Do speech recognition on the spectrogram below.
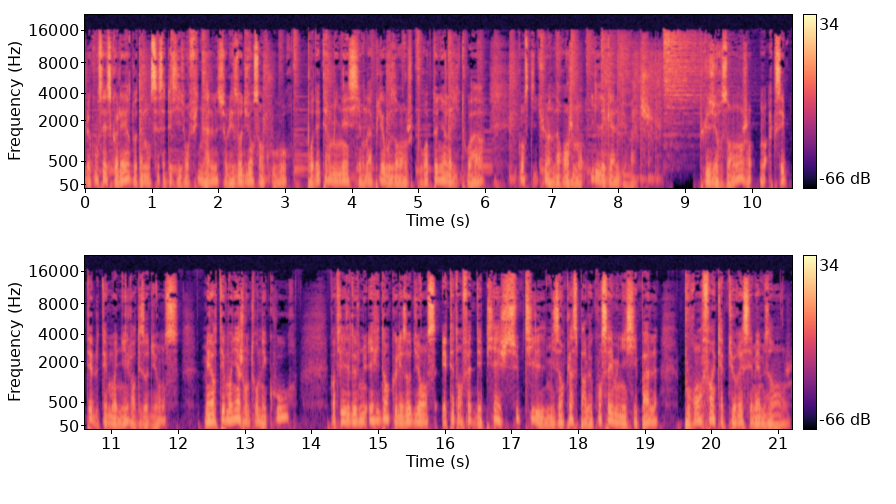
le conseil scolaire doit annoncer sa décision finale sur les audiences en cours pour déterminer si en appeler aux anges pour obtenir la victoire constitue un arrangement illégal du match. Plusieurs anges ont accepté de témoigner lors des audiences, mais leurs témoignages ont tourné court quand il est devenu évident que les audiences étaient en fait des pièges subtils mis en place par le conseil municipal pour enfin capturer ces mêmes anges,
